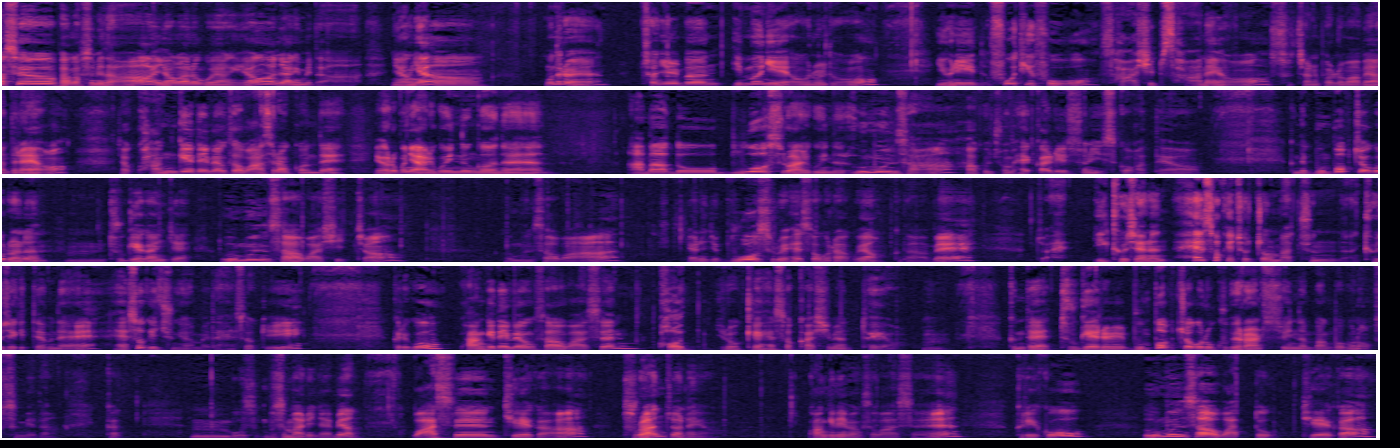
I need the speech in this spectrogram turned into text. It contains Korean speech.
안녕하세요. 반갑습니다. 영어하는 고양이 영원양입니다. 영양. 오늘은 1001번 인문이에요. 오늘도 유닛 44, 44네요. 숫자는 별로 마음에 안 드네요. 자, 관계대명사 what을 할 건데 여러분이 알고 있는 거는 아마도 무엇으로 알고 있는 의문사하고 좀 헷갈릴 수는 있을 것 같아요. 근데 문법적으로는 음, 두 개가 이제 의문사 what이 있죠. 의문사 what. 얘는 이제 무엇으로 해석을 하고요. 그 다음에 이 교재는 해석에 초점을 맞춘 교재이기 때문에 해석이 중요합니다. 해석이. 그리고 관계대명사 what은 것 이렇게 해석하시면 돼요. 음. 근데 두 개를 문법적으로 구별할 수 있는 방법은 없습니다. 그러니까 음, 무슨, 말이냐면 what은 뒤에가 불완전해요. 관계대명사 what은 그리고 의문사 what도 뒤에가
